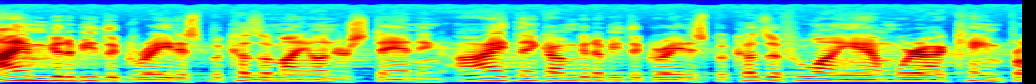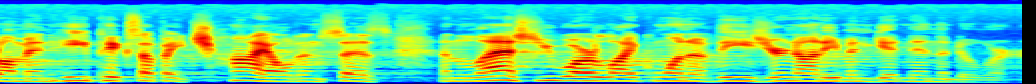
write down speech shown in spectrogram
I'm going to be the greatest because of my understanding. I think I'm going to be the greatest because of who I am, where I came from. And he picks up a child and says, Unless you are like one of these, you're not even getting in the door.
